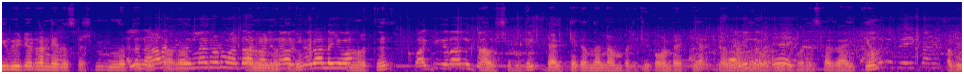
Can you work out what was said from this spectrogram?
ഈ വീഡിയോ കണ്ടതിന് ശേഷം ഇന്നത്തെ നിങ്ങൾക്ക് ആവശ്യമെങ്കിൽ ഡെൽറ്റക്ക് എന്ന നമ്പറിലേക്ക് കോൺടാക്ട് ചെയ്യാം. ഞങ്ങൾ നിങ്ങളുടെ വീഡിയോ പണി സഹായിക്കും. അപ്പോൾ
